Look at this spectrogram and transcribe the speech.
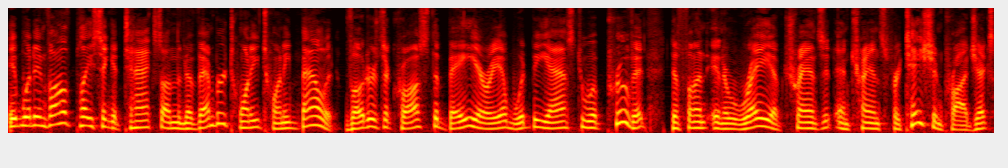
It would involve placing a tax on the November 2020 ballot. Voters across the Bay Area would be asked to approve it to fund an array of transit and transportation projects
